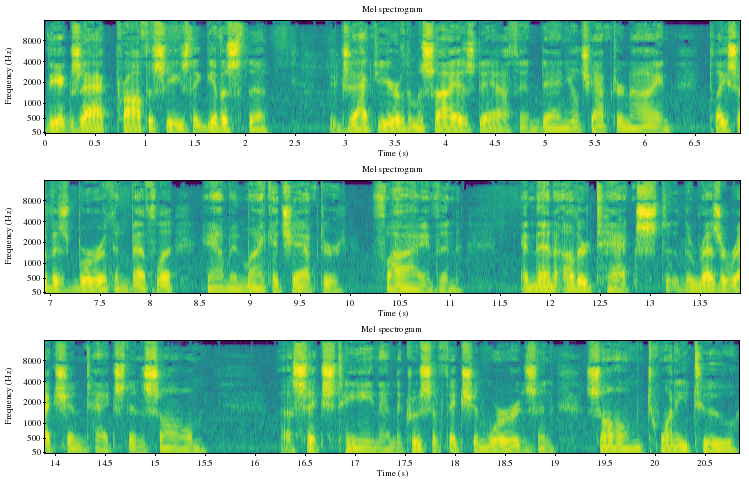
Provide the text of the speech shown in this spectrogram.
the exact prophecies that give us the exact year of the Messiah's death in Daniel chapter 9, place of his birth in Bethlehem in Micah chapter 5, and, and then other texts, the resurrection text in Psalm uh, 16 and the crucifixion words in Psalm 22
